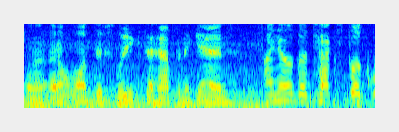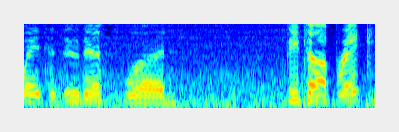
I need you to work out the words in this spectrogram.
But I don't want this leak to happen again. I know the textbook way to do this would be to break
